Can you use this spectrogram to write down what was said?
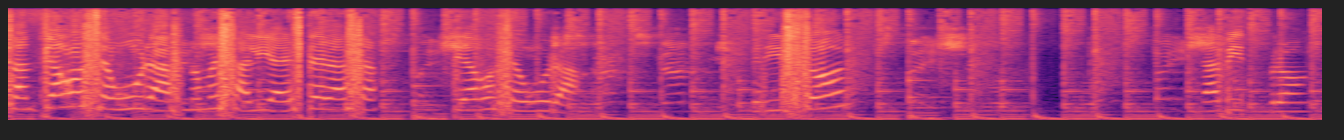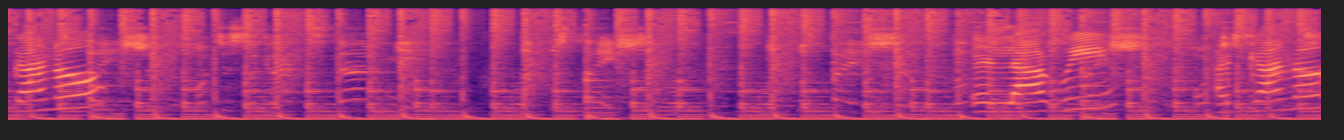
Santiago Segura, no me salía. Este era Santiago Segura. Grison. David Broncano. El Larry, Arcano,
